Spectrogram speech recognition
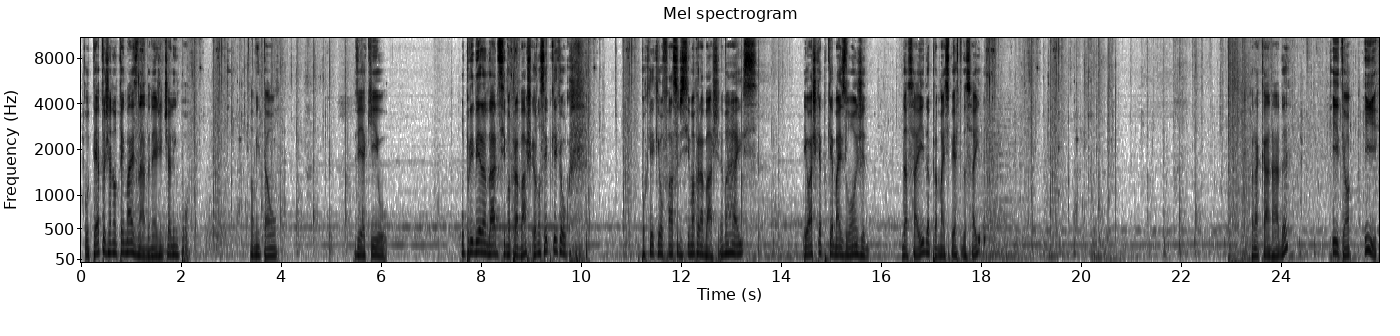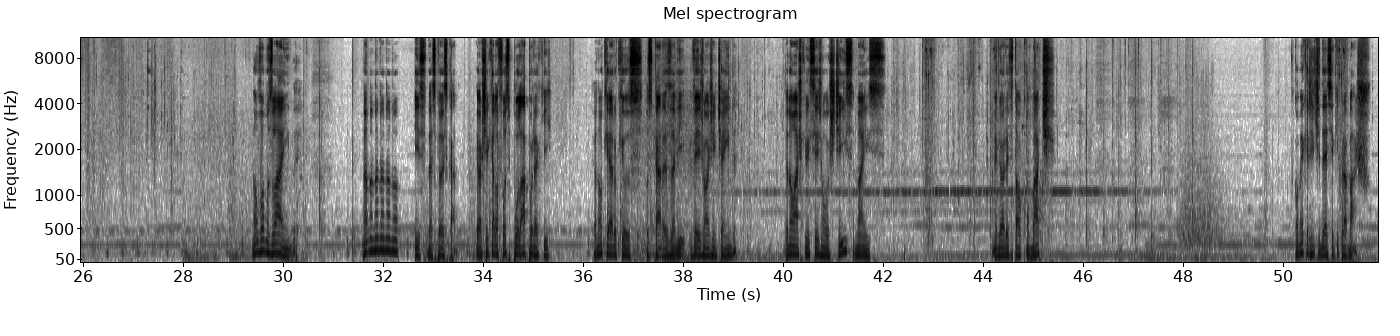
O teto já não tem mais nada, né? A gente já limpou. Vamos então ver aqui o o primeiro andar de cima pra baixo. Eu não sei porque que eu por que que eu faço de cima pra baixo, né? Mas eu acho que é porque é mais longe da saída, pra mais perto da saída. Pra cá nada. Ih, tem uma... Ih, Não vamos lá ainda. Não, não, não, não, não, não. Isso, desce pela escada. Eu achei que ela fosse pular por aqui. Eu não quero que os, os caras ali vejam a gente ainda. Eu não acho que eles sejam hostis, mas... Melhor evitar o combate. Como é que a gente desce aqui pra baixo?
